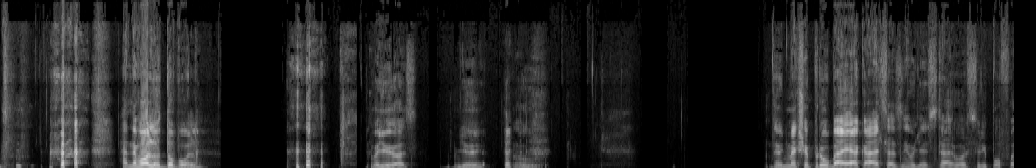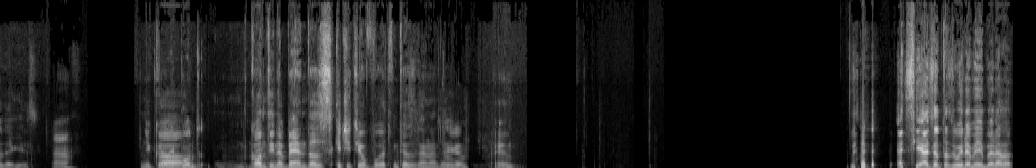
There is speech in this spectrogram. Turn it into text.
Hát nem hallod, dobol. Vagy ő az? Vagy ő? De hogy meg se próbálják álcázni, hogy egy Star Wars rip-off az egész. Ah. Mondjuk Ja, a pont- Cantina Band az kicsit jobb volt, mint ez lenne. De... Igen. Igen. Ez hiányzott az új reményben, nem? A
